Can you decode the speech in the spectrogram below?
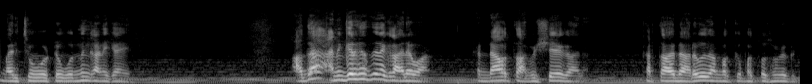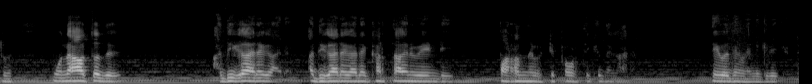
മരിച്ചു പോയിട്ട് ഒന്നും കാണിക്കാനില്ല അത് അനുഗ്രഹത്തിന്റെ കാലമാണ്. രണ്ടാമത്തെ അഭിഷേകകാലം. കർത്താവിന്റെ അറിവ് നമുക്ക് പത്ത് വർഷം കൂടെ കിട്ടുന്നു. മൂന്നാമത്തത് അധികാരകാലം. അധികാരകാലം കർത്താവിന് വേണ്ടി പറന്നു വിട്ട് പ്രവർത്തിക്കുന്ന കാലം. ദൈവം നിങ്ങൾ അനുഗ്രഹിക്കട്ടെ.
